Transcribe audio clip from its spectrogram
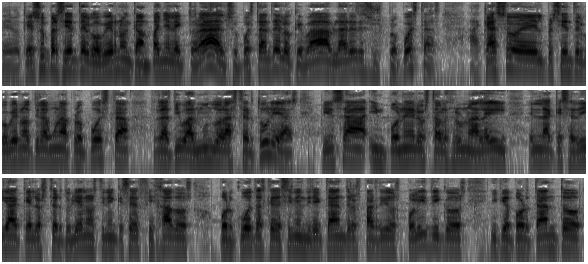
Pero que es un presidente del gobierno en campaña electoral. Supuestamente lo que va a hablar es de sus propuestas. ¿Acaso el presidente del gobierno tiene alguna propuesta relativa al mundo de las tertulias? ¿Piensa imponer o establecer una ley en la que se diga que los tertulianos tienen que ser fijados por cuotas que designen directamente los partidos políticos y que por tanto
